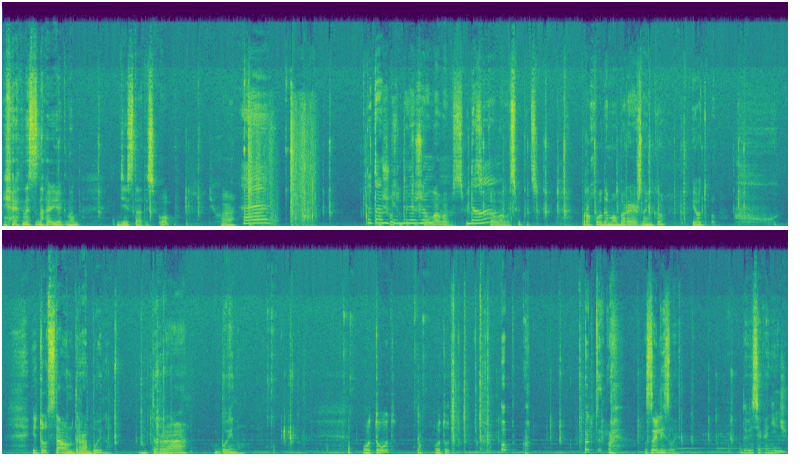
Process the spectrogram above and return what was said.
Я не знаю, як нам дістатись. Оп. Тихо. А, ну там Що тут таке? То лава? Да. Світиться. Проходимо обережненько. І от. І тут ставимо драбину. Драбину. Отут. Отут. Оп. От. Залізли. Дивись, яка ніч.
